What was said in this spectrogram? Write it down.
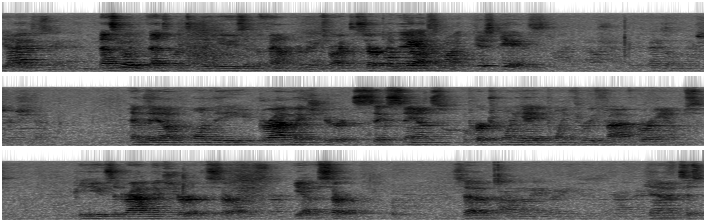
Yeah. I understand that. That's what, that's what they use in the fountain drinks, right, the syrup, and Well, then, guess, Mike, just guess. I don't have it. Depends on the mixture she and then on the dry mixture, it's six cents per twenty-eight point three five grams. You use the dry mixture of the syrup, yeah, the syrup. So, I don't know anybody who uses the dry mixture. you know, it's just,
